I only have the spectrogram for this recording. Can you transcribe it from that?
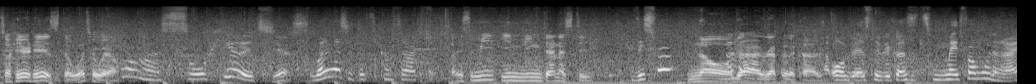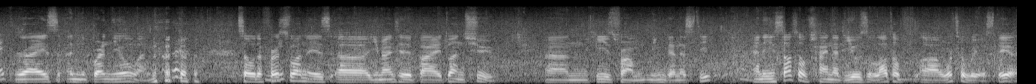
So here it is, the water wheel. Wow, so huge. Yes. When was it constructed? It's Ming, in Ming Dynasty. This one? No, they are replicas. Obviously, because it's made from wooden, right? Right, it's a brand new one. so the first one is uh, invented by Duan Xu. And he's from Ming Dynasty. And in south of China, they use a lot of uh, water wheels there.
